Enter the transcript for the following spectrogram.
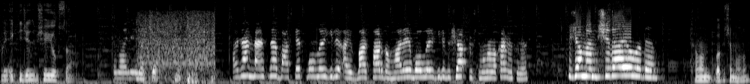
Buraya ekleyeceğiniz bir şey yoksa. Hocam ben size basketbolla ilgili, ay var- pardon voleybolla ilgili bir şey atmıştım ona bakar mısınız? Hocam ben bir şey daha yolladım. Tamam bakacağım oğlum.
